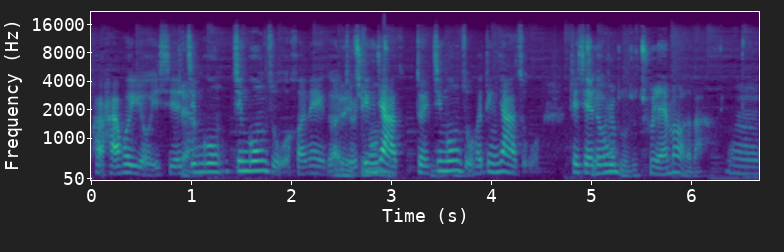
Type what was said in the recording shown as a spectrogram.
还还会有一些精工精工组和那个就是定价对精工组和定价组这些都是组是出研报的吧？嗯，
